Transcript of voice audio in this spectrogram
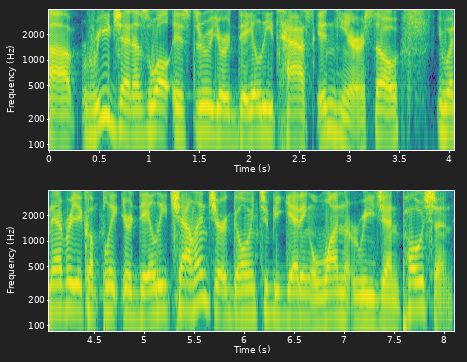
uh, regen as well is through your daily task in here. So whenever you complete your daily challenge, you're going to be getting one regen potion.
